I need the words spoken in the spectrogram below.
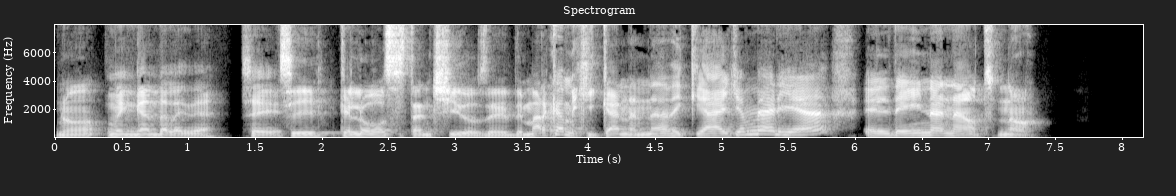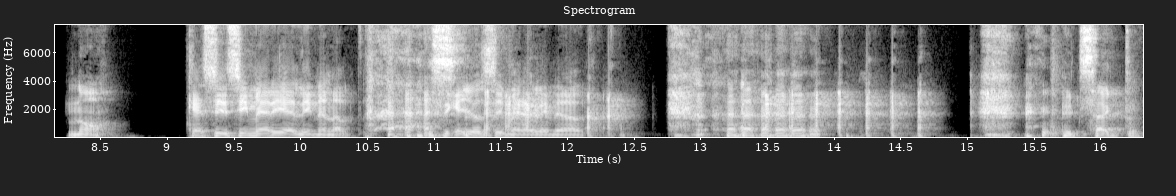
¿no? Me encanta la idea. Sí. Sí, qué logos están chidos de, de marca mexicana, nada de que, ay, yo me haría el de In and Out. No, no. Que sí, sí me haría el in and out. Así que yo sí me haría el in and out. Exacto.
